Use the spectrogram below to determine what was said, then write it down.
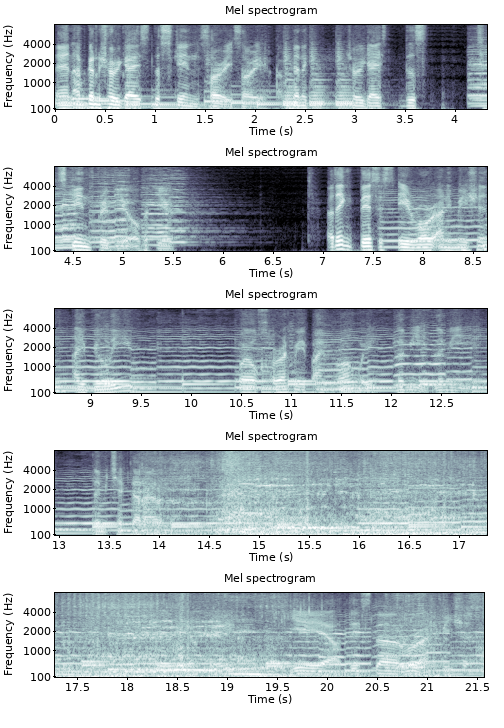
and I'm gonna show you guys the skin. Sorry sorry. I'm gonna show you guys this skin preview over here. I think this is a raw animation I believe. Well correct me if I'm wrong wait let me let me let me check that out. Okay. Yeah this is the raw animation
